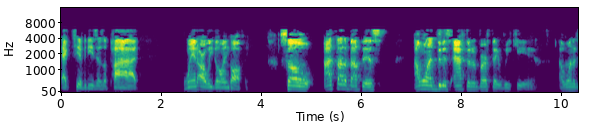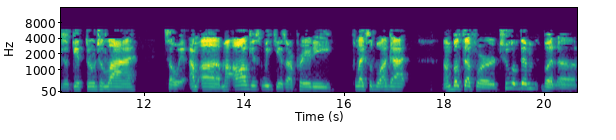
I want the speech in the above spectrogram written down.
activities as a pod. When are we going golfing? So I thought about this. I want to do this after the birthday weekend. I want to just get through July. So I'm uh my August weekends are pretty flexible. I got I'm booked up for two of them, but uh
